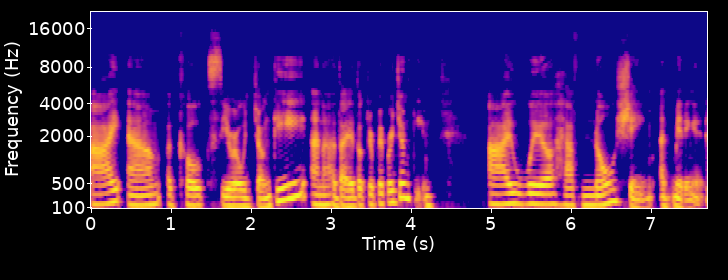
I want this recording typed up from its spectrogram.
I am a Coke Zero junkie and a Diet Dr. Pepper junkie. I will have no shame admitting it,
